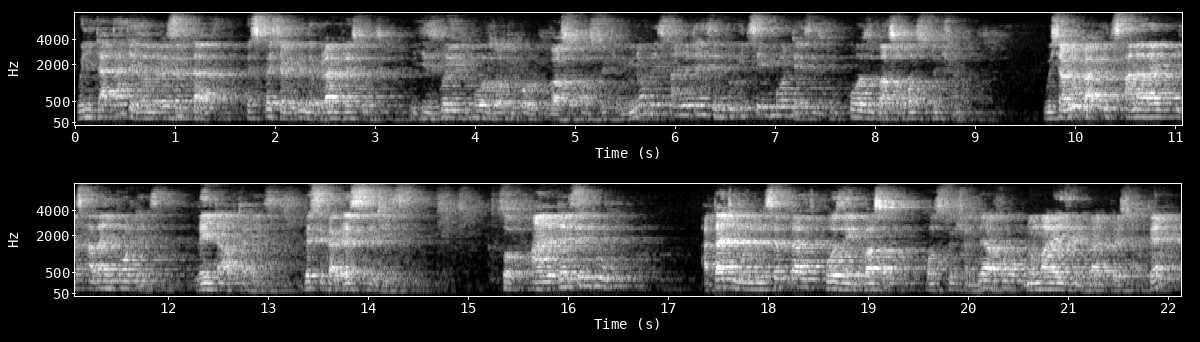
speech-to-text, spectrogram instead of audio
When it attaches on the receptors, especially within the blood vessels, it is going to cause what we call vasoconstriction. You know, this angiotensin 2, its importance is to cause vasoconstriction. We shall look at its another its other importance later after this. Basically, let's see this. So, angiotensin 2 attaching on the receptors causing vasoconstriction, therefore normalizing blood pressure. Okay?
